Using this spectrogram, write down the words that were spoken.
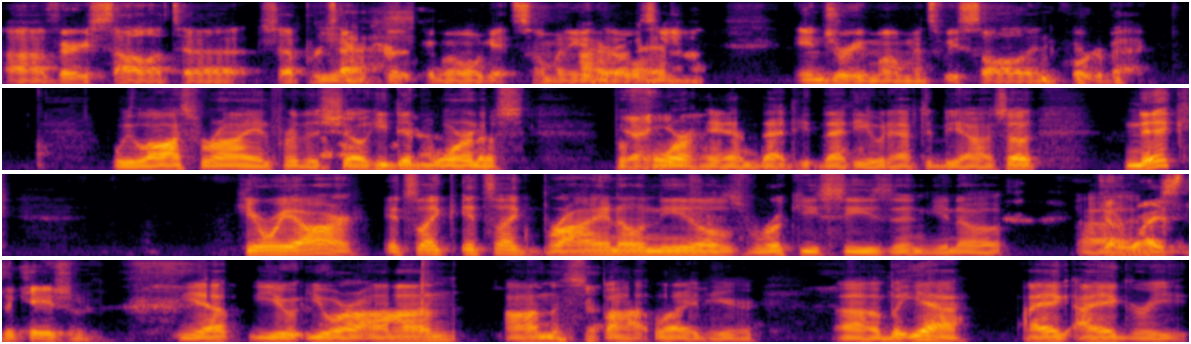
uh, very solid to, to protect yes. Kirk, and we won't get so many of those uh, injury moments we saw in quarterback. we lost Ryan for the show. He did warn us beforehand yeah, that he, that he would have to be on. So, Nick, here we are. It's like it's like Brian O'Neill's rookie season. You know, uh, got to rise to the occasion. Yep, you you are on on the spotlight here. Uh, but yeah, I I agree.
